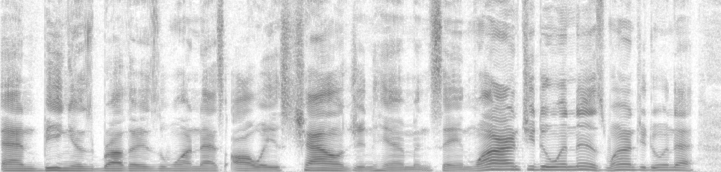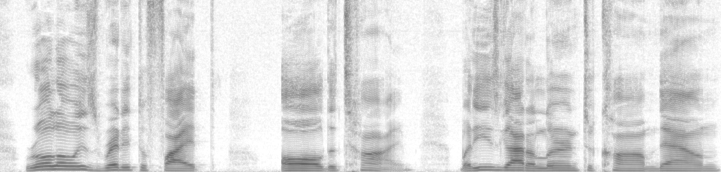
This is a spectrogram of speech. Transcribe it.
and being his brother is the one that's always challenging him and saying, Why aren't you doing this? Why aren't you doing that? Rollo is ready to fight all the time. But he's gotta learn to calm down.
